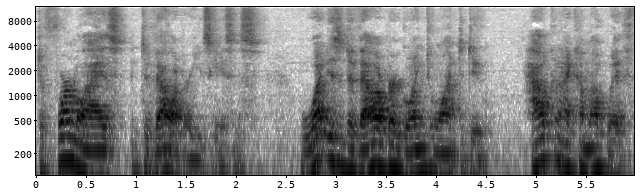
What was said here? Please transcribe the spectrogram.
to formalize developer use cases. What is a developer going to want to do? How can I come up with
